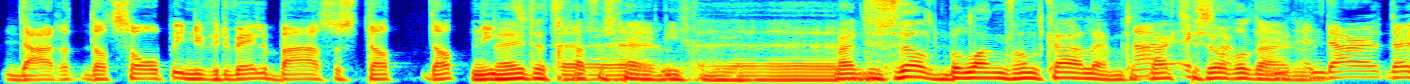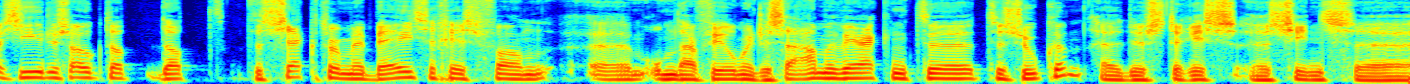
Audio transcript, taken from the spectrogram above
Nou, dat, dat zal op individuele basis dat, dat niet. Nee, dat gaat eh, waarschijnlijk niet gebeuren. eh, maar het is wel het belang van KLM. Dat nou, maakt je exact. zo wel En, duidelijk. en daar, daar zie je dus ook dat, dat de sector mee bezig is van, ehm, om daar veel meer de samenwerking te, te zoeken. Eh, dus er is eh, sinds eh,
